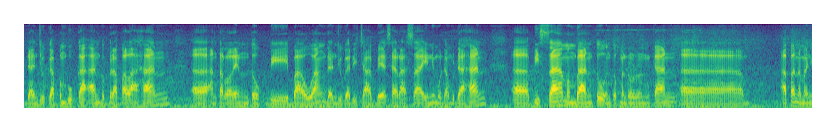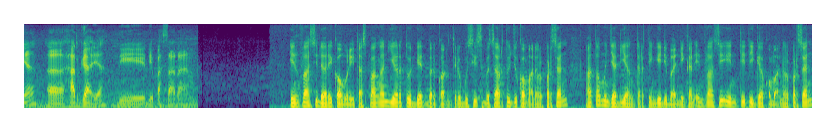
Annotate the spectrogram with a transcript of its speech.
dan juga pembukaan beberapa lahan uh, antara lain untuk di bawang dan juga di cabai saya rasa ini mudah-mudahan uh, bisa membantu untuk menurunkan uh, apa namanya uh, harga ya di di pasaran. Inflasi dari komoditas pangan year to date berkontribusi sebesar 7,0 persen atau menjadi yang tertinggi dibandingkan inflasi inti 3,0 persen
